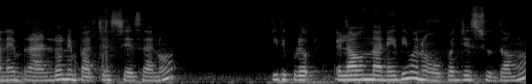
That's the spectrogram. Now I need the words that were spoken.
అనే బ్రాండ్లో నేను పర్చేస్ చేశాను. ఇది ఇప్పుడు ఎలా ఉందనేది మనం ఓపెన్ చేసి చూద్దాము.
